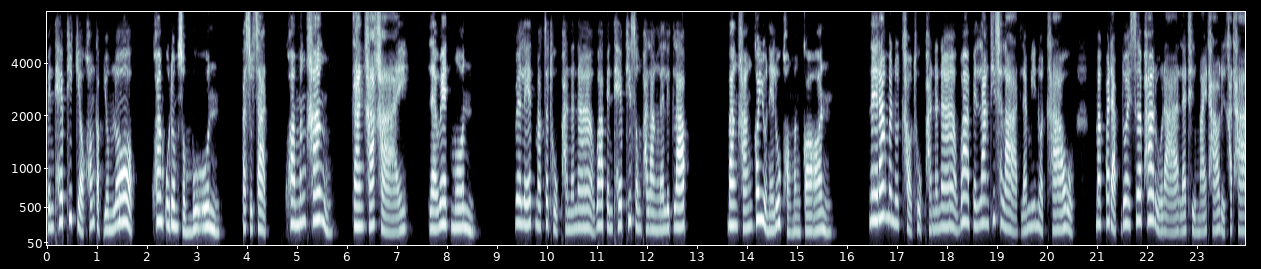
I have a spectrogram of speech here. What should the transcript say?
เป็นเทพที่เกี่ยวข้องกับยมโลก ความอุดมสมบูรณ์ปศุสัตว์ ความมั่งคั่ง การค้าขาย และเวทมนต์ เวเลสมักจะถูกพรรณนาว่าเป็นเทพที่ทรงพลังและลึกลับ บางครั้งก็อยู่ในรูปของมังกร ในร่างมนุษย์เขาถูกพรรณนาว่าเป็นร่างที่ฉลาดและมีหนวดเขามักประดับด้วยเสื้อผ้าหรูหราและถือไม้เท้าหรือคาถา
